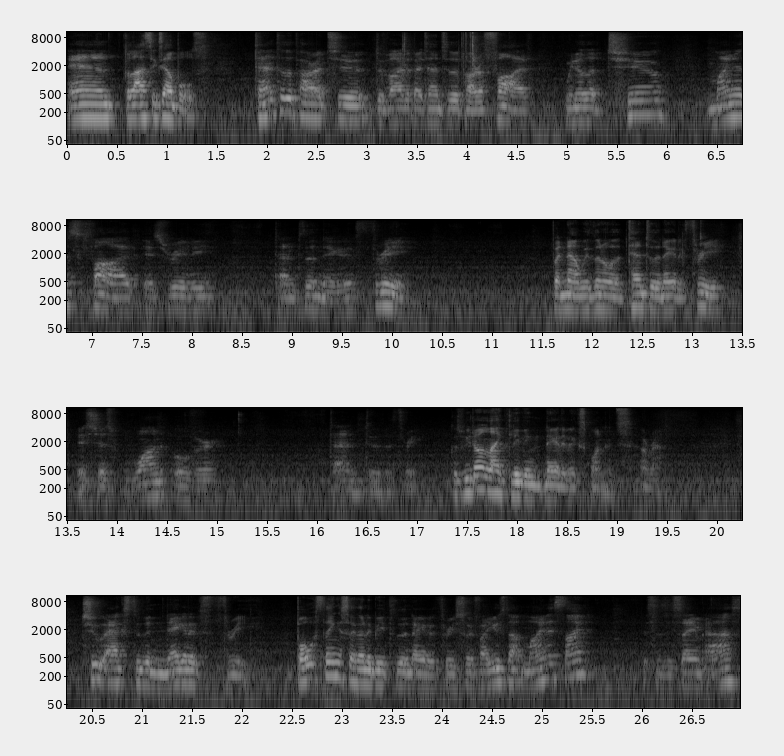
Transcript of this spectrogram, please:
And the last examples. 10 to the power of 2 divided by 10 to the power of 5. We know that 2 minus 5 is really 10 to the negative 3. But now we don't know that 10 to the negative 3 is just 1 over 10 to the 3. Because we don't like leaving negative exponents around. 2x to the negative 3. Both things are going to be to the negative 3. So if I use that minus sign, this is the same as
